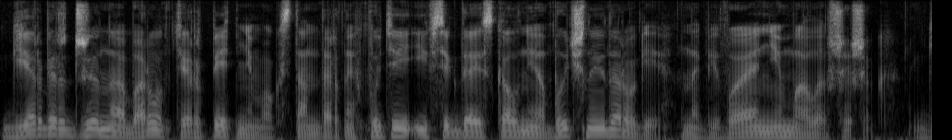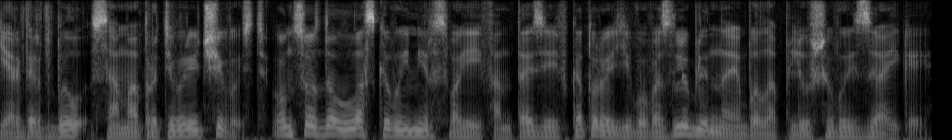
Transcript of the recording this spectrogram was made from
Герберт же, наоборот, терпеть не мог стандартных путей и всегда искал необычные дороги, набивая немало шишек. Герберт был сама противоречивость. Он создал ласковый мир своей фантазии, в которой его возлюбленная была плюшевой зайкой,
